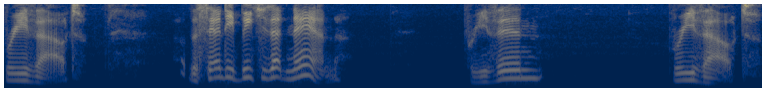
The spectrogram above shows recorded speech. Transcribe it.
breathe out. The sandy beaches at Naath. Breathe in, breathe out.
